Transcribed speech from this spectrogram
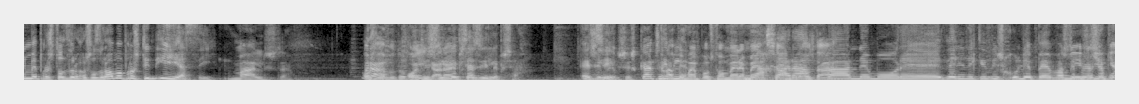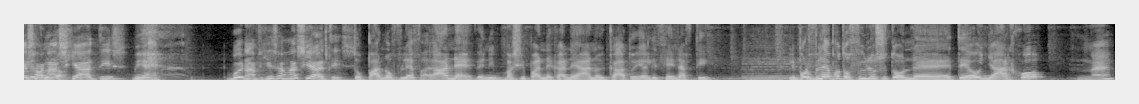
είμαι προς το, δρό- στο δρόμο προς την ίαση. Μάλιστα. Μπράβο το Ότι παλικάράκι. ζήλεψα, ζήλεψα. ζήλεψες. Κάτσε Τι να βλέ- δούμε πώς το μερεμέτησαν Μια χαρά πρώτα. φτάνε, μωρέ. Δεν είναι και δύσκολη επέμβαση. Μην πέρασε βγήκες πολύ σαν κουλό. ασιά τη. Μια... Μπορεί να βγεις σαν ασιά τη. Το πάνω βλέφα. Α, ναι, δεν μας είπαν κανένα άνω ή κάτω. Η αλήθεια είναι αυτή. Λοιπόν, βλέπω το φίλο σου τον ε, Τεό Νιάρχο Ναι.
